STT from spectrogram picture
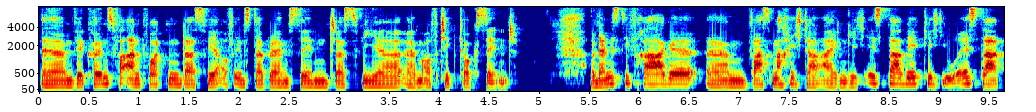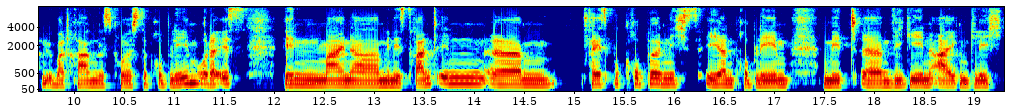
Ähm, wir können es verantworten, dass wir auf Instagram sind, dass wir ähm, auf TikTok sind. Und dann ist die Frage, ähm, was mache ich da eigentlich? Ist da wirklich die US-Datenübertragung das größte Problem oder ist in meiner Ministrantin ähm, Facebook-Gruppe nicht eher ein Problem mit, ähm, wie gehen eigentlich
